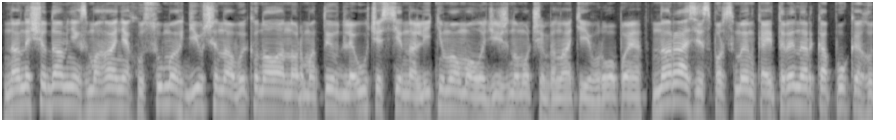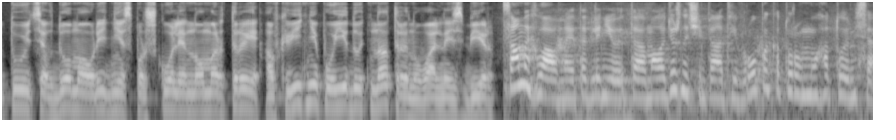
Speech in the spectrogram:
На нещодавніх змаганнях у Сумах дівчина виконала норматив для участі на літньому молодіжному чемпіонаті Європи. Наразі спортсменка і тренерка поки готуються вдома у рідній спортшколі номер 3 а в квітні поїдуть на тренувальний збір. Самое главное это для нее это молодежный чемпионат Европы, к которому мы готовимся.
